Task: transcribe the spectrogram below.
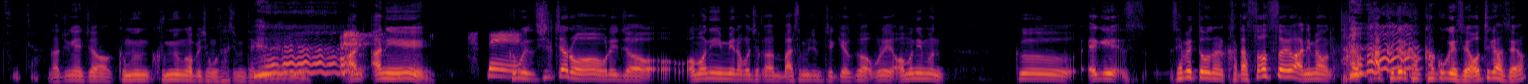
진짜. 나중에 저 금융 금융업에 종사하시면 되겠네요. 예. 아니, 아니 네. 그러면 실제로 우리 저 어- 어머님이라고 제가 말씀 좀 드릴게요. 그 우리 어머님은 그 애기 세뱃돈을 갖다 썼어요? 아니면 다, 다 그대로 가- 갖고 계세요? 어떻게 하세요?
